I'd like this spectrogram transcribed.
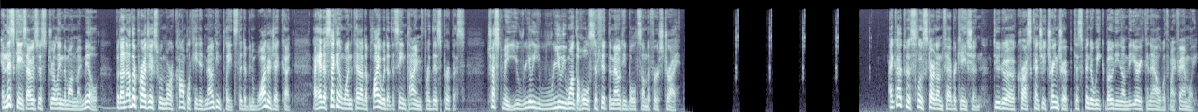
In this case I was just drilling them on my mill, but on other projects with more complicated mounting plates that have been water jet cut, I had a second one cut out of plywood at the same time for this purpose. Trust me, you really, really want the holes to fit the mounting bolts on the first try. I got to a slow start on fabrication, due to a cross-country train trip to spend a week boating on the Erie Canal with my family.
